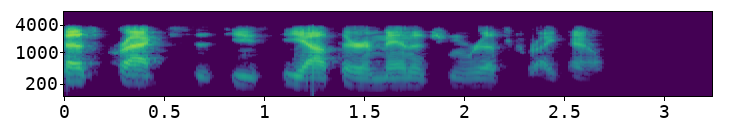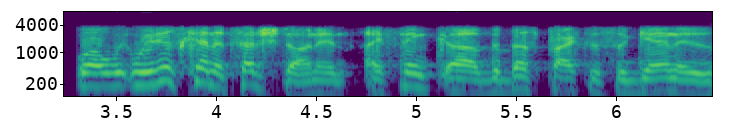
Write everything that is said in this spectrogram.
best practices do you see out there in managing risk right now? Well, we, we just kind of touched on it. I think uh, the best practice again is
